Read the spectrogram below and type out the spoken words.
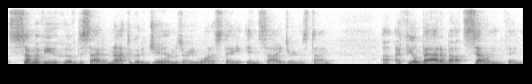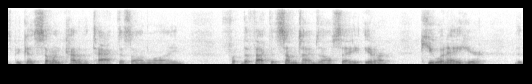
some of you who have decided not to go to gyms or you want to stay inside during this time, uh, I feel bad about selling things because someone kind of attacked us online for the fact that sometimes I'll say in our Q and A here, that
